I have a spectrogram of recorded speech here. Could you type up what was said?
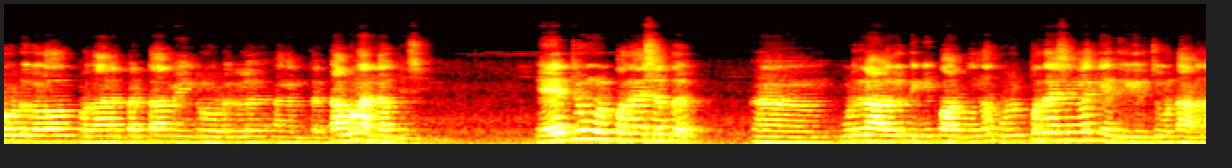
റോഡുകളോ പ്രധാനപ്പെട്ട മെയിൻ റോഡുകൾ അങ്ങനത്തെ ടൗൺ അല്ല ഉദ്ദേശിക്കുന്നത്. ഏറ്റവും ഉൾപ്രദേശത്ത് കൂടുതൽ ആളുകൾ തിങ്ങിപ്പാർക്കുന്ന ഉൾപ്രദേശങ്ങളെ കേന്ദ്രീകരിച്ചുകൊണ്ടാണ്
